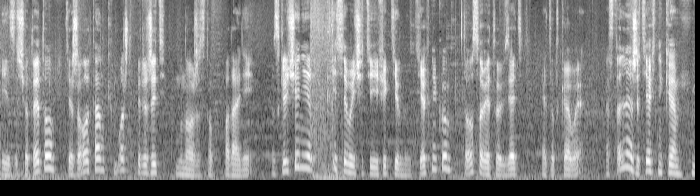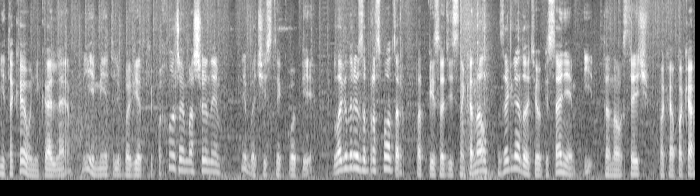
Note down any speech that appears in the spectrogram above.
И за счет этого тяжелый танк может пережить множество попаданий. В исключение, если вы ищете эффективную технику, то советую взять этот КВ. Остальная же техника не такая уникальная и имеет либо ветки похожие машины, либо чистые копии. Благодарю за просмотр, подписывайтесь на канал, заглядывайте в описание и до новых встреч, пока-пока.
